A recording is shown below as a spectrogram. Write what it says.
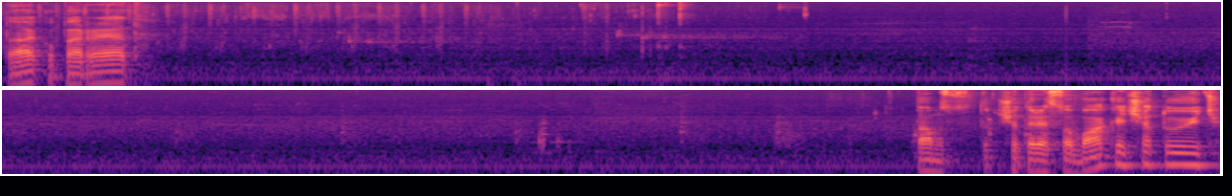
Так, уперед. Там чотири собаки чатують.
